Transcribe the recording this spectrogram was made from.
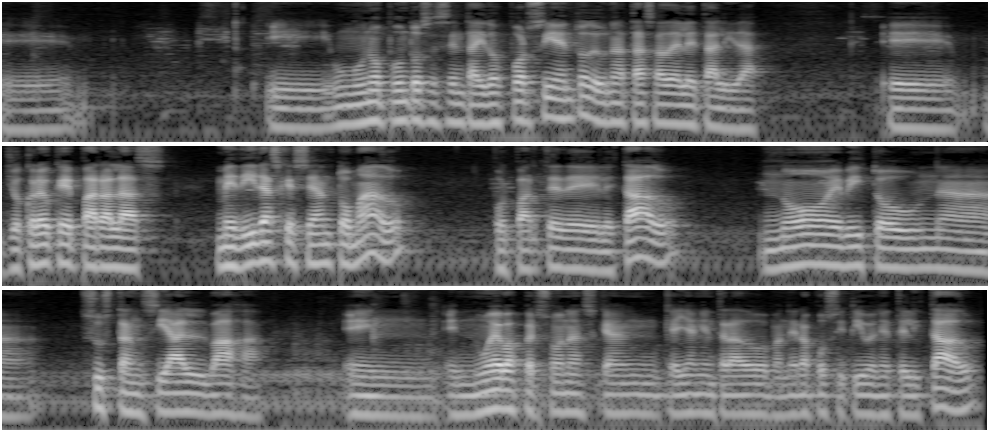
Eh, y un 1.62% de una tasa de letalidad. Eh, yo creo que para las medidas que se han tomado por parte del Estado, no he visto una sustancial baja en, nuevas personas que, han, que hayan entrado de manera positiva en este listado.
